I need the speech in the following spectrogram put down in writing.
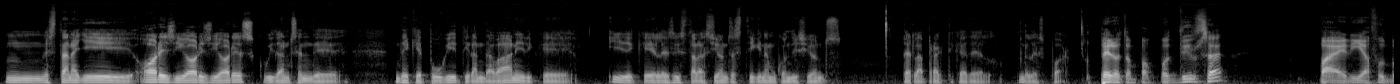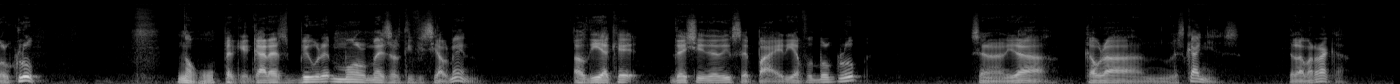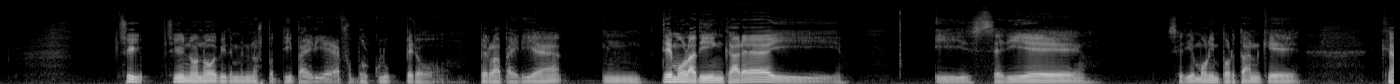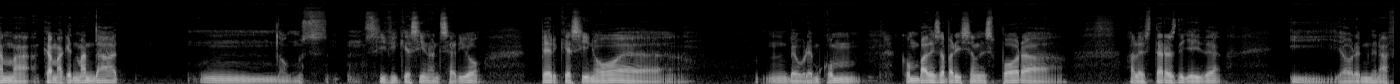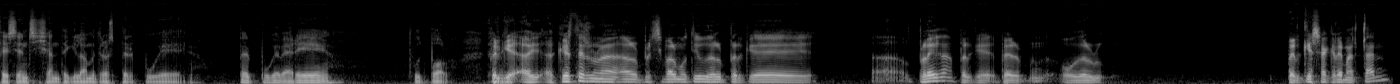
mm, estan allí hores i hores i hores cuidant-se'n de, de que pugui tirar endavant i de que, i de que les instal·lacions estiguin en condicions per la pràctica del, de l'esport. Però tampoc pot dir-se Paeria Futbol Club, No, perquè encara és viure molt més artificialment. El dia que deixi de dir-se Paeria Futbol Club, se n'anirà, caurà en les canyes de la barraca. Sí, sí, no, no, evidentment no es pot dir Paeria Futbol Club, però, però la Paeria mm, té molt a dir encara i, i seria, seria molt important que, que, amb, a- que amb aquest mandat mm, doncs, s'hi fiquessin en sèrio, perquè si no eh, veurem com, com va desapareixent l'esport a, a les Terres de Lleida i haurem d'anar a fer 160 quilòmetres per poder, per poder veure futbol. Perquè eh, aquest és una, el principal motiu del per què eh, plega, perquè, per, o del, per què s'ha cremat tant?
